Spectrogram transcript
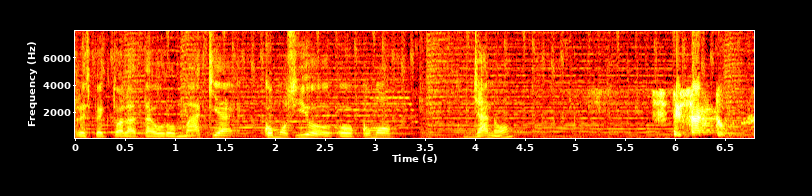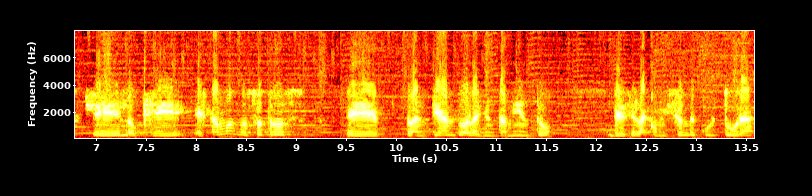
respecto a la tauromaquia, cómo sí o, cómo ya no. Exacto. Eh, lo que estamos nosotros eh, planteando al ayuntamiento desde la Comisión de Cultura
